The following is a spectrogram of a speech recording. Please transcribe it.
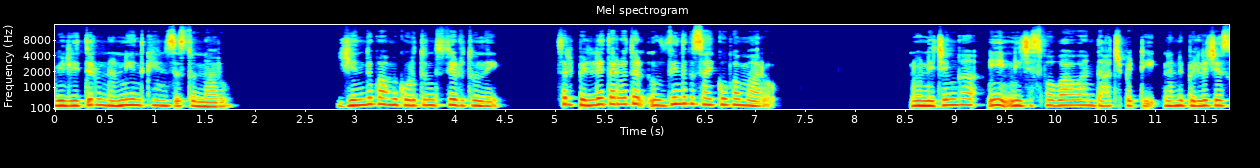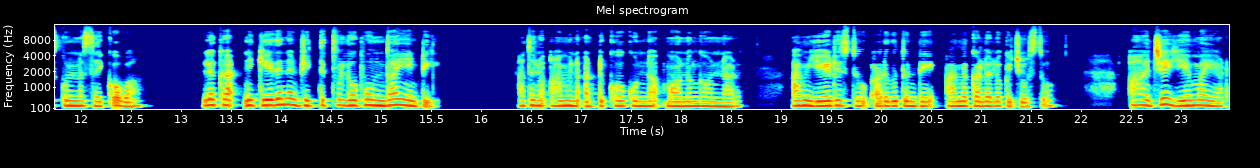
మీరిద్దరూ నన్ను ఎందుకు హింసిస్తున్నారు? ఎందుకు ఆమె కొడుతుంది తిడుతుంది? సరే పెళ్ళే తర్వాత నువ్వెందుకు సైకోగా మారో నువ్వు నిజంగా నీ నిజ స్వభావాన్ని దాచిపెట్టి నన్ను పెళ్ళి చేసుకున్న సైకోవా? లేక నీకేదైనా వ్యక్తిత్వ లోపం ఉందా ఏంటి? అతను ఆమెను అడ్డుకోకుండా మౌనంగా ఉన్నాడు. ఆమె ఏడుస్తూ అడుగుతుంటే ఆమె కళ్ళలోకి చూస్తూ ఆ అజయ్ ఏమయ్యాడు?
